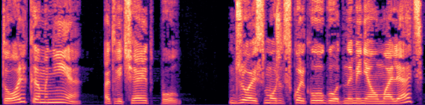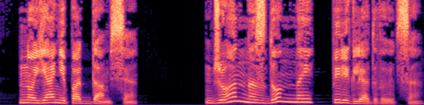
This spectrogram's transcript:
«Только мне», — отвечает Пол. «Джойс может сколько угодно меня умолять, но я не поддамся». Джоанна с Донной переглядываются.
